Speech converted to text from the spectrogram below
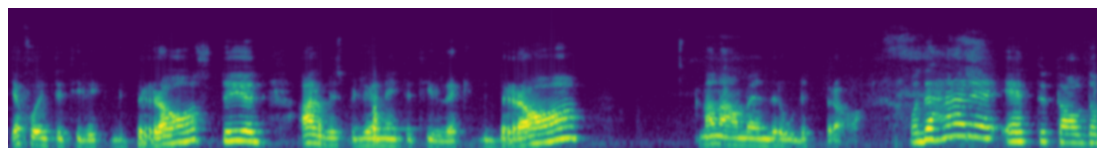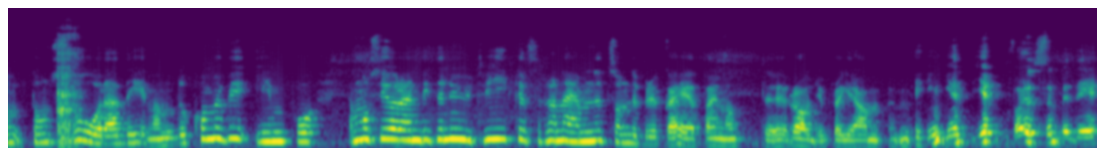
jag får inte tillräckligt bra stöd. Arbetsmiljön är inte tillräckligt bra. Man använder ordet bra. Och det här är ett utav de, de svåra delarna. Då kommer vi in på, jag måste göra en liten utvikelse från ämnet som det brukar heta i något eh, radioprogram. Ingen jämförelse med det.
